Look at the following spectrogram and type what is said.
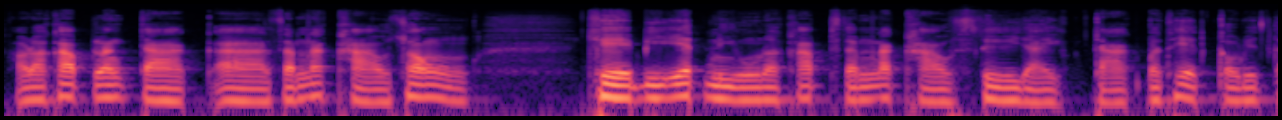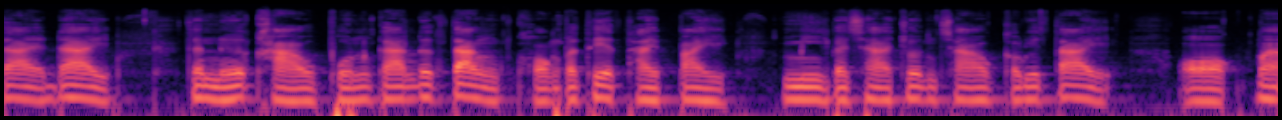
เอาละครับ หลังจากสำนักข่าวช่อง KBS News นะครับสำนักข่าวสื่อใหญ่จากประเทศเกาหลีใต้ได้ เสนอข่าวผลการเลือกตั้งของประเทศไทยไป มีประชาชนชาวเกาหลีใต้ ออกมา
